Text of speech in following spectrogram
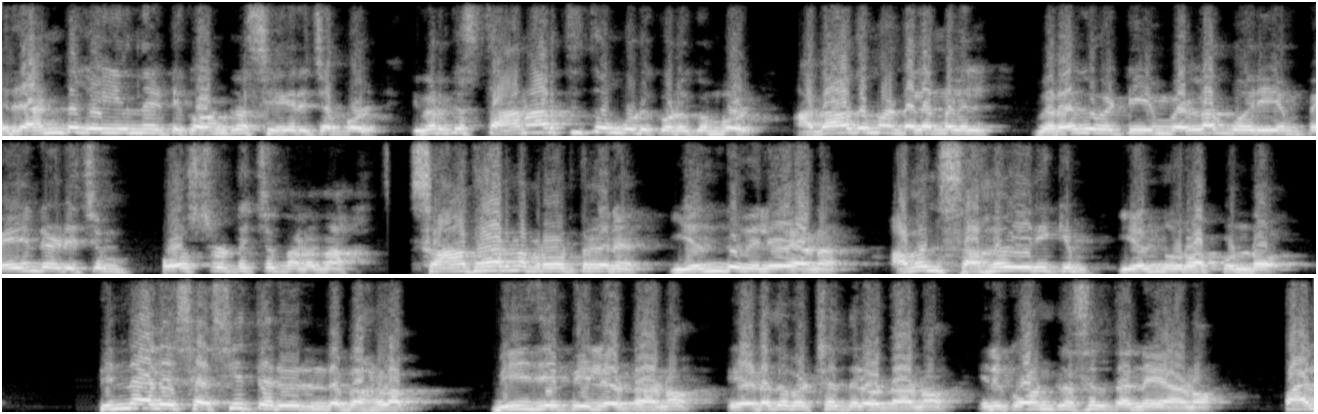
രണ്ട് കൈയും നീട്ടി കോൺഗ്രസ് സ്വീകരിച്ചപ്പോൾ ഇവർക്ക് സ്ഥാനാർത്ഥിത്വം കൂടി കൊടുക്കുമ്പോൾ അതാത് മണ്ഡലങ്ങളിൽ വിറക് വെട്ടിയും വെള്ളം കോരിയും പെയിന്റ് അടിച്ചും പോസ്റ്റർ ഒട്ടിച്ചും നടന്ന സാധാരണ പ്രവർത്തകന് എന്ത് വിലയാണ്? അവൻ സഹകരിക്കും എന്നുറപ്പുണ്ടോ? പിന്നാലെ ശശി തരൂരിന്റെ ബഹളം. ബി ജെ പിയിലോട്ടാണോ? ഇടതുപക്ഷത്തിലോട്ടാണോ? ഇനി കോൺഗ്രസിൽ തന്നെയാണോ? പല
